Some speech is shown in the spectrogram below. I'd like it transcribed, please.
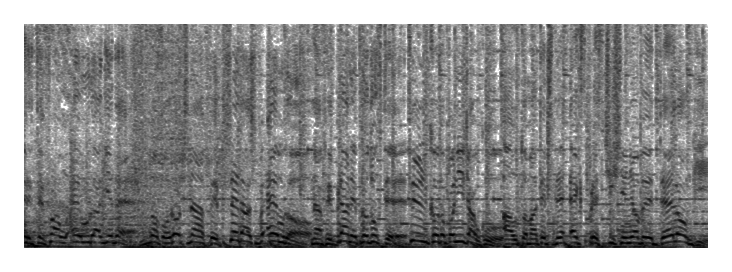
RTV Euro AGD. Noworoczna wyprzedaż w euro. Na wybrane produkty. Tylko do poniedziałku. Automatyczny ekspres ciśnieniowy DeLonghi.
